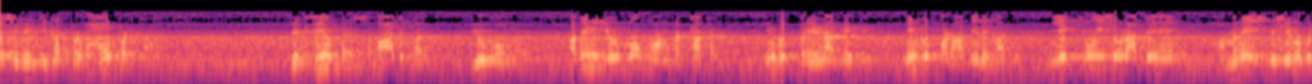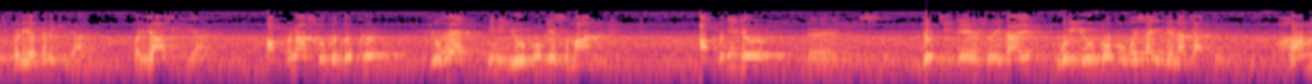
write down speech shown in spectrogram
ऐसे व्यक्ति का प्रभाव पड़ता है। व्यक्तियों पर, समाज पर, युवकों पर। अब इन युवकों को हम इकट्ठा करें, इनको प्रेरणा देते, इनको पढ़ाते, लिखाते। ये क्यों ईश्वर आते हैं? हमने इस विषय में कुछ प्रयत्न किया है, प्रयास किया है। अपना सुख दुख जो है इन युवकों के समान है। अपनी जो जो चीज़ें सुविधाएँ, वो युवकों को वैसा ही देना चाहते हैं। हम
